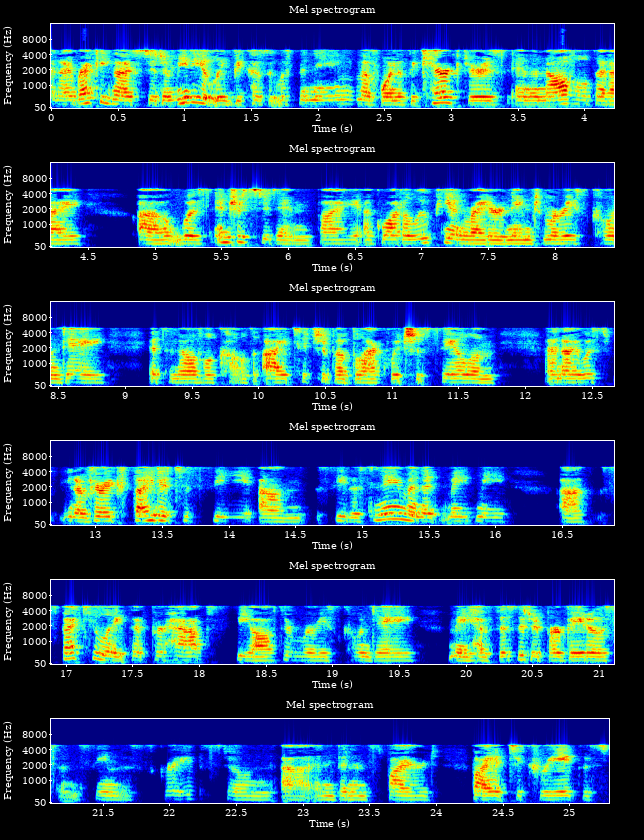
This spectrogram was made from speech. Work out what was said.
and I recognized it immediately because it was the name of one of the characters in a novel that I uh, was interested in by a Guadeloupean writer named Maryse Condé. It's a novel called I Tituba, Black Witch of Salem, and I was, you know, very excited to see um, see this name, and it made me uh, speculate that perhaps the author Maryse Condé may have visited Barbados and seen this gravestone uh, and been inspired by it to create this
